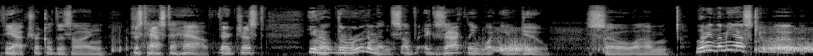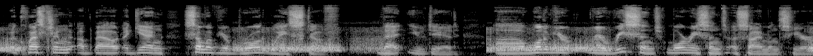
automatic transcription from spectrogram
theatrical design just has to have. They're just, you know, the rudiments of exactly what you do. So um, let me let me ask you a, a question about again some of your Broadway stuff that you did. Uh, one of your your recent, more recent assignments here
